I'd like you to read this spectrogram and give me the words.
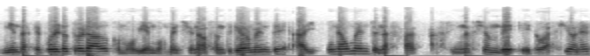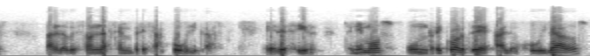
mientras que por el otro lado, como bien vos mencionabas anteriormente, hay un aumento en la asignación de erogaciones para lo que son las empresas públicas. Es decir, tenemos un recorte a los jubilados,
